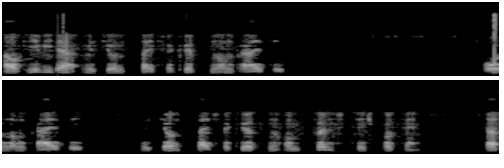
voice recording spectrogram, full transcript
auch hier wieder Missionszeit verkürzen um 30, Drohnen um 30, Missionszeit verkürzen um 50 Prozent. Das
